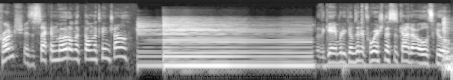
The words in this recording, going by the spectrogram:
Crunch is the second mode on the, on the clean channel. But the game really comes in at fruition. This is kind of old school.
